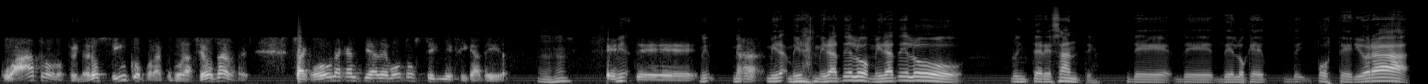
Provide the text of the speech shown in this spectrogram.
cuatro, los primeros cinco por acumulación, ¿sabes? Sacó una cantidad de votos significativa. este, mira, mira, mira, mírate lo, mírate lo, interesante de, de, de, lo que posterior a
